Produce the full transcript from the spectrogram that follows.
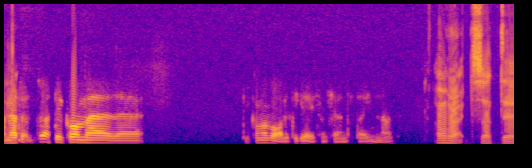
men jag tror- tror att det kommer, eh, det kommer vara lite grejer som känns där innan. All right. Så att, eh,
